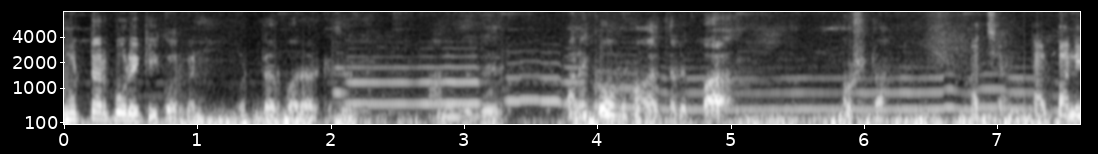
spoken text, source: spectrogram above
ভুট্টার পরে কি করবেন? ভুট্টার পরে আর কিছু হবে। পানি যদি পানি কম হয় তাহলে পা কোষ্টা। আচ্ছা আর পানি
